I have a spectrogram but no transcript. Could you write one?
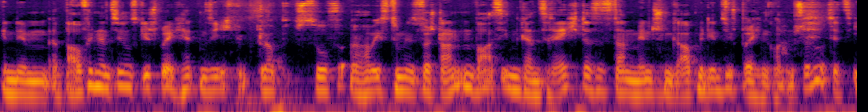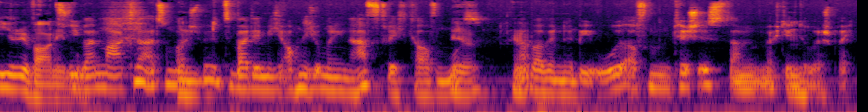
in dem Baufinanzierungsgespräch hätten sie, ich glaube, so habe ich es zumindest verstanden, war es ihnen ganz recht, dass es dann Menschen gab, mit denen sie sprechen konnten. Absolut. Das ist jetzt ihre Wahrnehmung. Wie beim Makler zum Beispiel, Und, bei dem ich auch nicht unbedingt eine Haftpflicht kaufen muss. Ja, ja. Aber wenn eine BU auf dem Tisch ist, dann möchte ich mhm. drüber sprechen.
